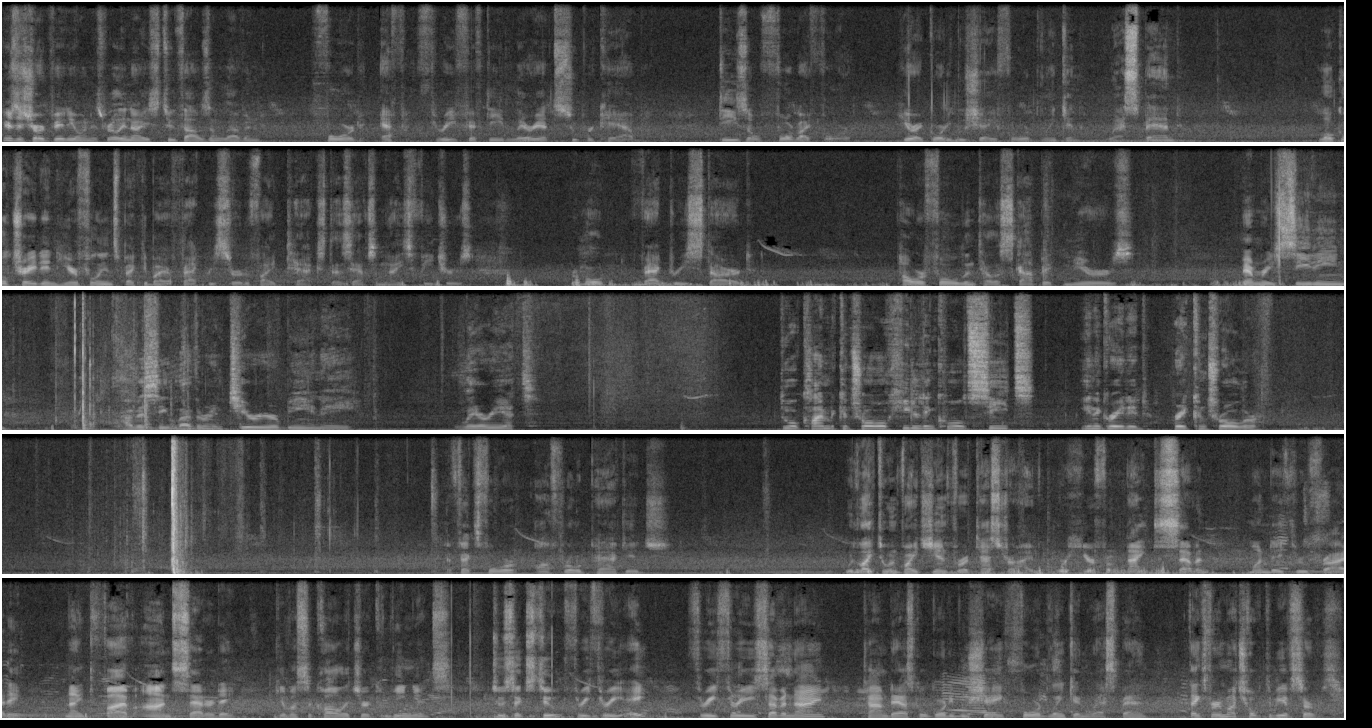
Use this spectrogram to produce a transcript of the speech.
Here's a short video on this really nice 2011 Ford F350 Lariat Super Cab diesel 4x4 here at Gordy Boucher Ford Lincoln West Bend. Local trade-in here, fully inspected by our factory certified techs. Does have some nice features. Remote factory start, power fold and telescopic mirrors, memory seating, obviously leather interior being a Lariat, dual climate control, heated and cooled seats, integrated brake controller, FX4 off-road package. We'd like to invite you in for a test drive. We're here from 9 to 7, Monday through Friday, 9 to 5 on Saturday. Give us a call at your convenience. 262-338-3379. Tom Daskell, Gordy Boucher, Ford Lincoln West Bend. Thanks very much. Hope to be of service.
